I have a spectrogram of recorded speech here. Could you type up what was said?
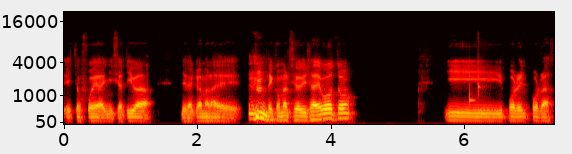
esto, fue a iniciativa de la Cámara de, Comercio de Villa Devoto, y por, el, por, las,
